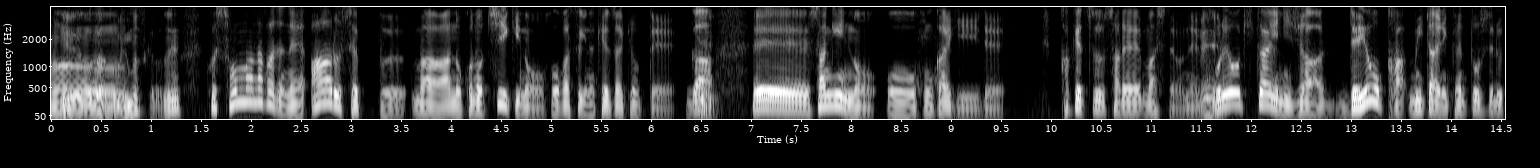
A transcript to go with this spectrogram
いうことだと思いますけどね。これ、そんな中でね、RCEP、まあ、あの、この地域の包括的な経済協定が、ええー、参議院の本会議で可決されましたよね、ええ、これを機会にじゃあ出ようかみたいに検討している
